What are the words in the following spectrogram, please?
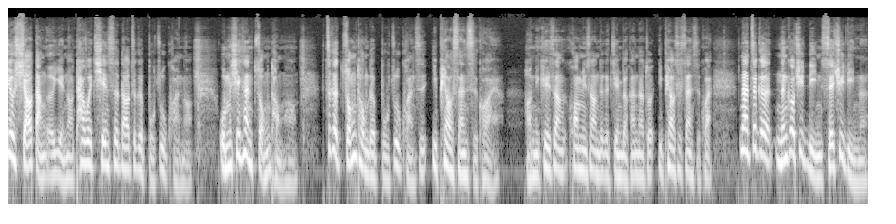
就小党而言哦，它会牵涉到这个补助款哦。我们先看总统哈，这个总统的补助款是一票三十块啊。好，你可以上画面上这个简表看到说一票是三十块，那这个能够去领谁去领呢？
